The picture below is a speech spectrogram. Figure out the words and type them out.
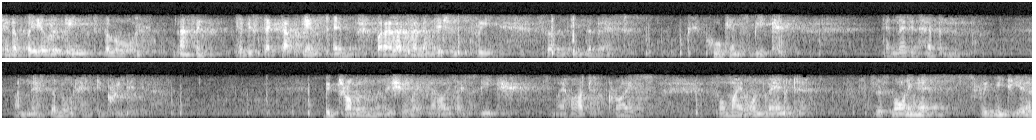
can avail against the Lord. Nothing can be stacked up against him. But I like Lamentations 3:17 the best. Who can speak and let it happen unless the Lord has decreed it? Big trouble in Malaysia right now as I speak. My heart cries for my own land. This morning, as we meet here.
